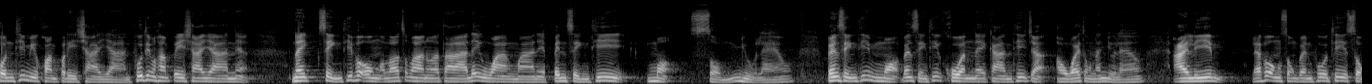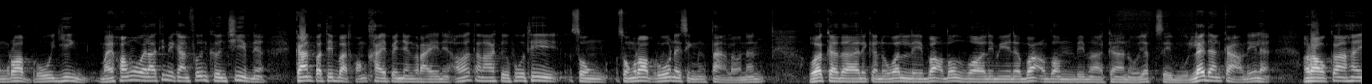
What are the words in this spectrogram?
คนที่มีความปรีชาญาณผู้ที่มีความปรีชาญาณเนี่ยในสิ่งที่พระองค์อัลลอฮฺสุบฮานุวะตาลาได้วางมาเนี่ยเป็นสิ่งที่เหมาะสมอยู่แล้ว เป็นสิ่งที่เหมาะเป็นสิ่งที่ควรในการที่จะเอาไว้ตรงนั้นอยู่แล้วอาลีม และพระองค์ทรงเป็นผู้ที่ทรงรอบรู้ยิ่ง หมายความว่าเวลาที่มีการฟื้นคืนชีพเนี่ยการปฏิบัติของใครเป็นอย่างไรเนี่ยอัลลอฮฺตาลาคือผู้ที่ทรงทรงรอบรู้ในสิ่งต่าง ๆ เหล่านั้นวะกะดาลิกานุวัลลีบะอัลลอลิมีนบะอัลบิมากานูยักเซบูและดังกล่าวนี้แหละ เราก็ให้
